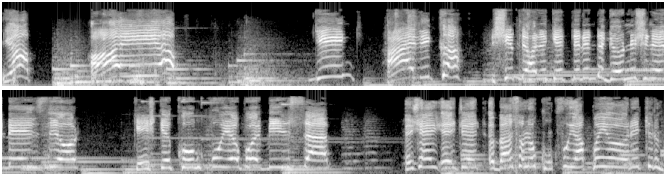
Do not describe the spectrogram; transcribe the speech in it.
Yap. Ay yap. Şimdi hareketlerinde görünüşüne benziyor. Keşke kung fu yapabilsem. Şey Ece ben sana kung fu yapmayı öğretirim.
